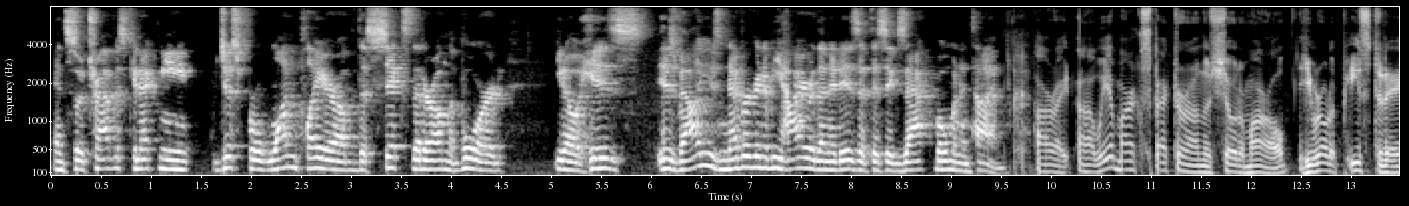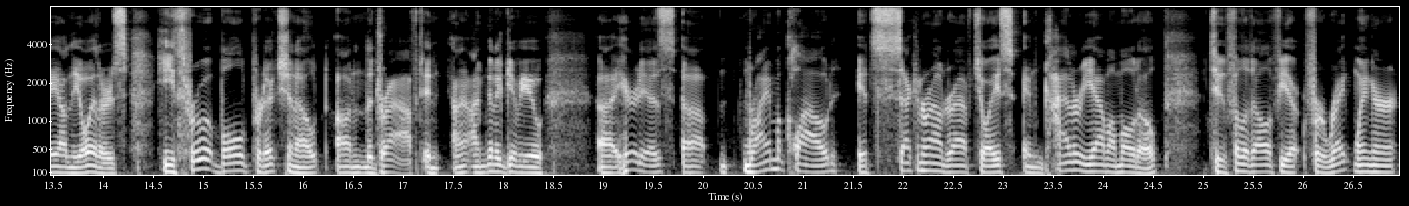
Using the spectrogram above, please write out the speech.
And so Travis Konecny, just for one player of the six that are on the board, you know his his value is never going to be higher than it is at this exact moment in time. All right, uh, we have Mark Spector on the show tomorrow. He wrote a piece today on the Oilers. He threw a bold prediction out on the draft, and I, am going to give you. Uh, here it is. Uh, Ryan McLeod, its second round draft choice, and Kailer Yamamoto to Philadelphia for right winger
